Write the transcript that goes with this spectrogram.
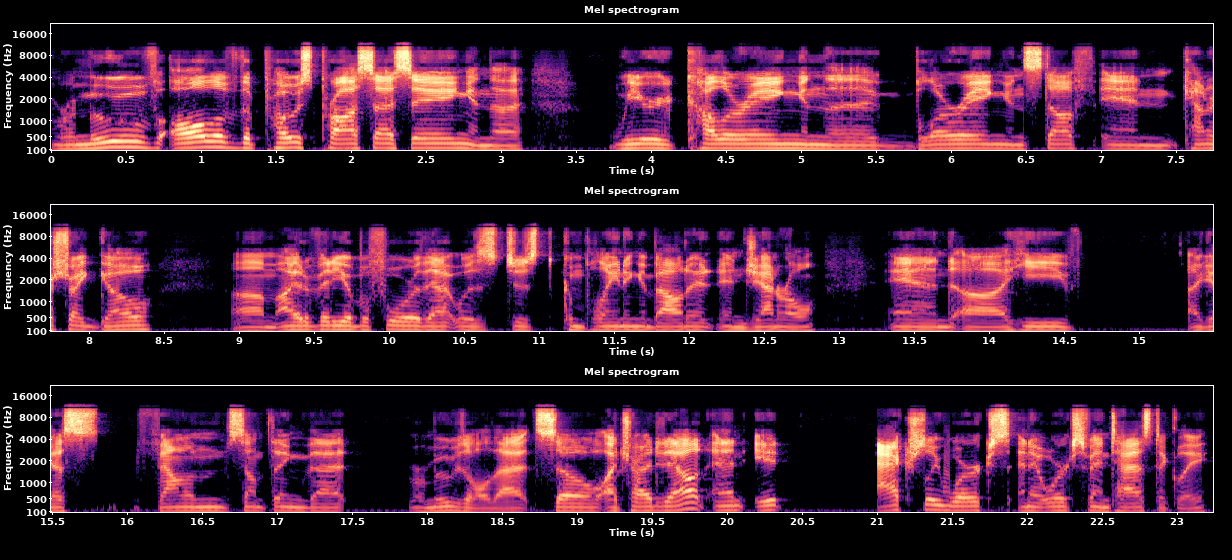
remove all of the post processing and the weird coloring and the blurring and stuff in Counter Strike Go. Um, I had a video before that was just complaining about it in general, and uh, he, I guess, found something that removes all that. So I tried it out, and it actually works, and it works fantastically.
